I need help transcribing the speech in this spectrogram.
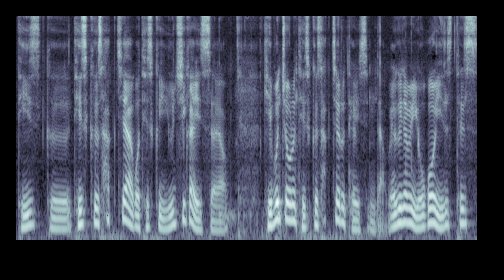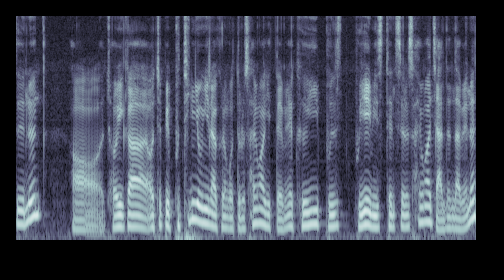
디스, 그 디스크 삭제하고 디스크 유지가 있어요. 기본적으로 디스크 삭제로 되어 있습니다. 왜 그러냐면 요거 instance는 어, 저희가 어차피 부팅용이나 그런 것들을 사용하기 때문에 그 VM 인스턴스를 사용하지 않는다면은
